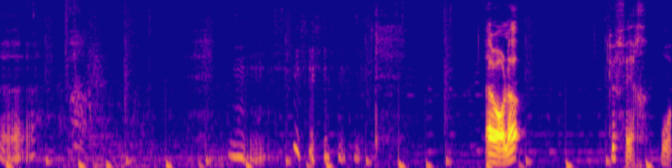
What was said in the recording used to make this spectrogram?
Euh. Alors là, que faire? Bon,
